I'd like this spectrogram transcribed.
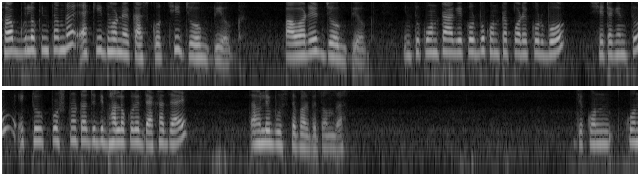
সবগুলো কিন্তু আমরা একই ধরনের কাজ করছি, যোগ বিয়োগ, পাওয়ারের যোগ বিয়োগ। কিন্তু কোনটা আগে করব, কোনটা পরে করব, সেটা কিন্তু একটু প্রশ্নটা যদি ভালো করে দেখা যায়, তাহলে বুঝতে পারবে তোমরা। যে কোন কোন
